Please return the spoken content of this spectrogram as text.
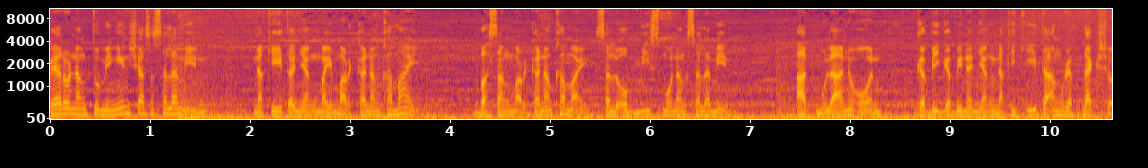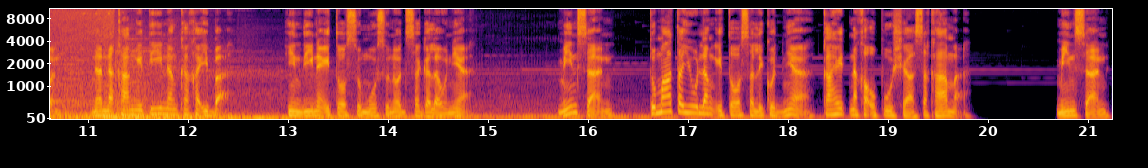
pero nang tumingin siya sa salamin, nakita niyang may marka ng kamay. Basang marka ng kamay sa loob mismo ng salamin. At mula noon, gabi-gabi na niyang nakikita ang reflection na nakangiti ng kakaiba. Hindi na ito sumusunod sa galaw niya. Minsan, tumatayo lang ito sa likod niya kahit nakaupo siya sa kama. Minsan,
